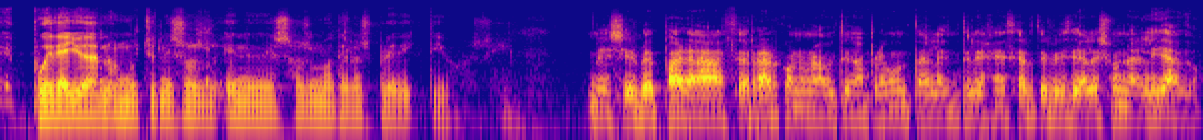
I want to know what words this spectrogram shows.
eh, puede ayudarnos mucho en esos, en esos modelos predictivos. Me sirve para cerrar con una última pregunta. ¿La inteligencia artificial es un aliado?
